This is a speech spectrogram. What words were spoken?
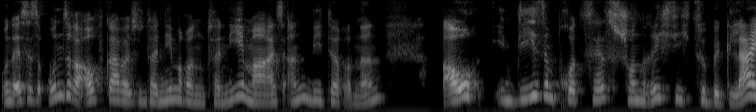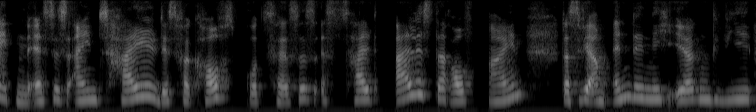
Und es ist unsere Aufgabe als Unternehmerinnen und Unternehmer, als Anbieterinnen, auch in diesem Prozess schon richtig zu begleiten. Es ist ein Teil des Verkaufsprozesses. Es zahlt alles darauf ein, dass wir am Ende nicht irgendwie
